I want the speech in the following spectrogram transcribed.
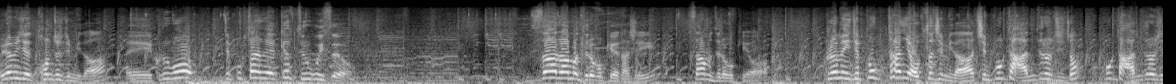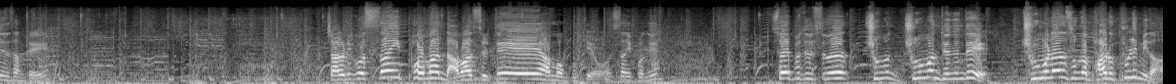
이러면 이제 던져집니다. 예 그리고 이제 폭탄을 계속 들고 있어요. 스나를 한번 들어볼게요 다시. 스나 한번 들어볼게요 그러면 이제 폭탄이 없어집니다. 지금 폭탄 안 들어지죠? 폭탄 안 들어지는 상태. 자 그리고 스나이퍼만 남았을 때 한번 볼게요. 스나이퍼는? 스나이퍼 됐으면 주문 주문 되는데 주문하는 순간 바로 풀립니다.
